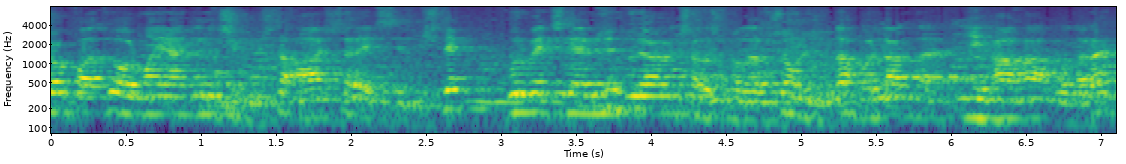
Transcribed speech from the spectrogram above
çok fazla orman yangını çıkmıştı, ağaçlar eksilmişti. Gurbetçilerimizin duyarlı çalışmaları sonucunda Hollanda İHH olarak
